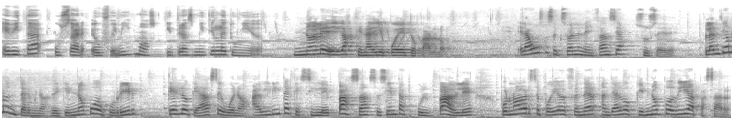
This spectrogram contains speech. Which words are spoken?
Evita usar eufemismos y transmitirle tu miedo. No le digas que nadie puede tocarlo. El abuso sexual en la infancia sucede. Plantearlo en términos de que no puede ocurrir ¿Qué es lo que hace? Bueno, habilita que si le pasa, se sienta culpable por no haberse podido defender ante algo que no podía pasar.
